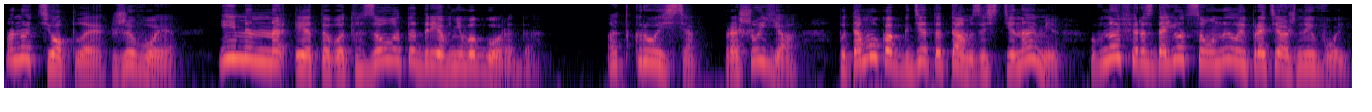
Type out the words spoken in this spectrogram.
оно теплое, живое. Именно это вот золото древнего города. Откройся, прошу я, потому как где-то там за стенами вновь раздается унылый протяжный вой.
